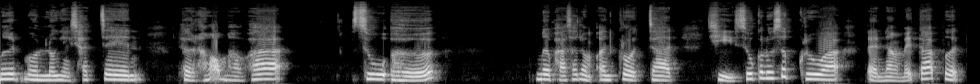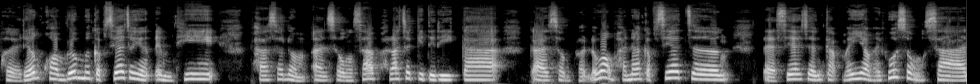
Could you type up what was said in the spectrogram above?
มืดมนลงอย่างชัดเจน เธอท้องออกมาว่าสู้เอ๋อเมื่อพระสนมอันโกรธจัด ฉี่สู้ก็รู้สึกกลัว แต่นางไม่กล้าเปิดเผยเรื่องความร่วมมือกับเสี่ยเจิงอย่างเต็มที่ พระสนมอันทรงทราบพระราชกิตติดีกา การสมรสระหว่างพระนางกับเสี่ยเจิง แต่เสี่ยเจิงกลับไม่ยอมให้ผู้ส่งสาร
